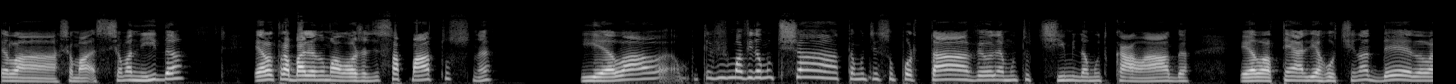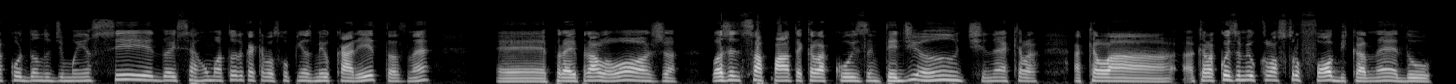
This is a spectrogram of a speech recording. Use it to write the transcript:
ela chama se chama Nida, ela trabalha numa loja de sapatos, né? E ela teve uma vida muito chata, muito insuportável, ela é muito tímida, muito calada. Ela tem ali a rotina dela, ela acordando de manhã cedo, aí se arruma toda com aquelas roupinhas meio caretas, né? É, para ir para a loja. Loja de sapato é aquela coisa entediante, né? Aquela, aquela, aquela coisa meio claustrofóbica, né? Do,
